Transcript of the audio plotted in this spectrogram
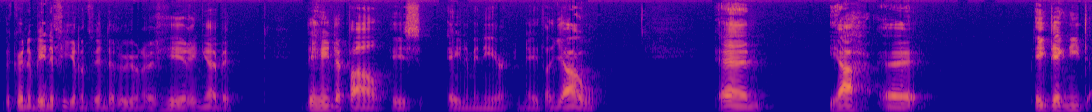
We kunnen binnen 24 uur een regering hebben. De hinderpaal is ene meneer Netanyahu. En ja, eh, ik denk niet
